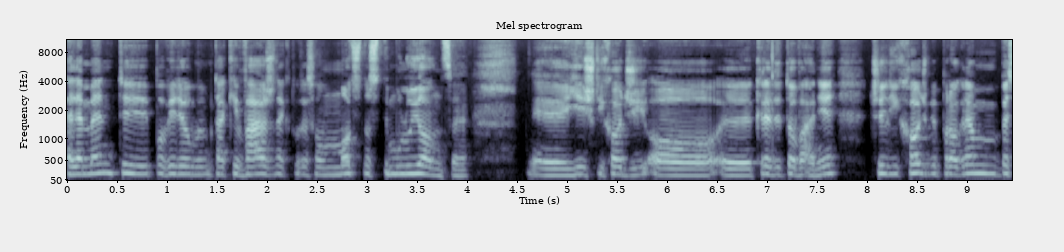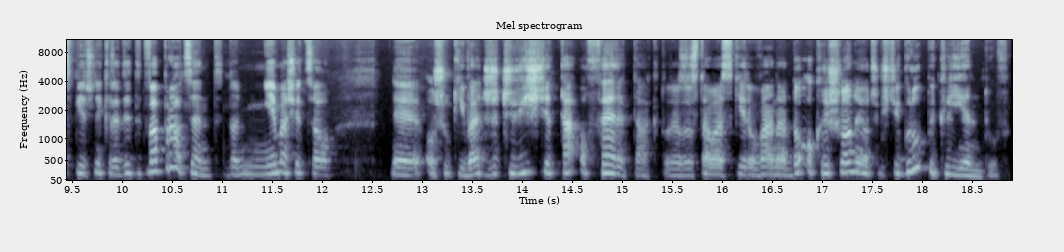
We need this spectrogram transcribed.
elementy, powiedziałbym, takie ważne, które są mocno stymulujące, jeśli chodzi o kredytowanie, czyli choćby program Bezpieczny Kredyt 2%. No nie ma się co oszukiwać. Rzeczywiście ta oferta, która została skierowana do określonej oczywiście grupy klientów,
